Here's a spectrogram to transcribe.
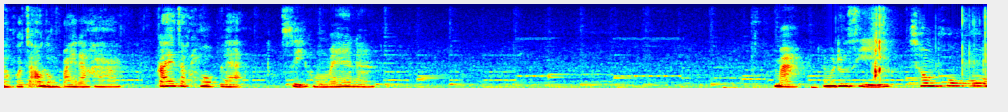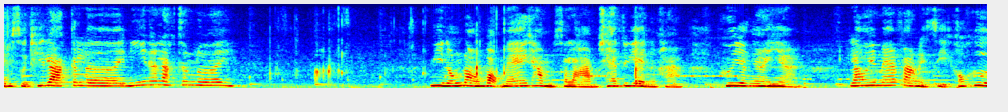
เราก็จะเอาลงไปนะคะ ใกล้จะครบแหละสีของแม่นะ มาเรามาดูสีชมพูสุดที่รักกันเลย นี่น่ารักจังเลย มีน้องๆบอกแม่ให้ทำสลามแช่ตู้เย็นค่ะ คือยังไงอะเล่าให้แม่ฟังหน่อยสิเขาคือ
